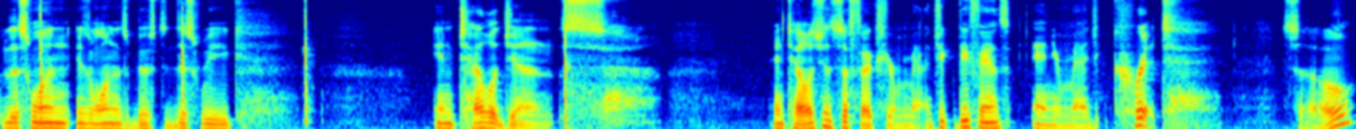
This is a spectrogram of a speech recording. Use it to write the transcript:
this one is one that's boosted this week intelligence. Intelligence affects your magic defense and your magic crit. So,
